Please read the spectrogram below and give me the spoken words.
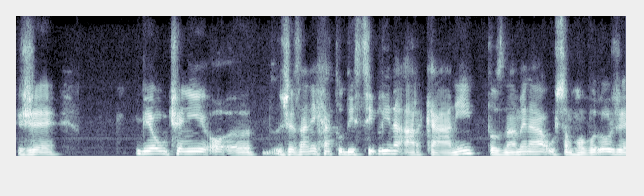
že učení, e, že zanecha tu disciplína arkány, to znamená, už som hovoril, že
